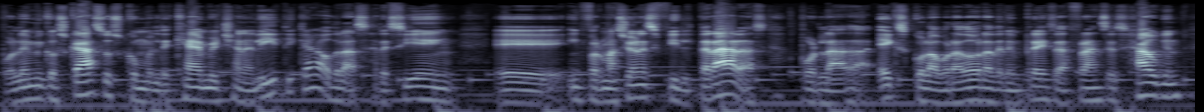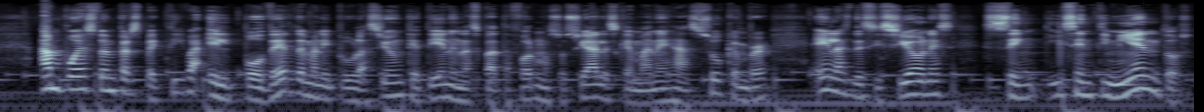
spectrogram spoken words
Polémicos casos como el de Cambridge Analytica o de las recién eh, informaciones filtradas por la ex colaboradora de la empresa, Frances Haugen, han puesto en perspectiva el poder de manipulación que tienen las plataformas sociales que maneja Zuckerberg en las decisiones y sentimientos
